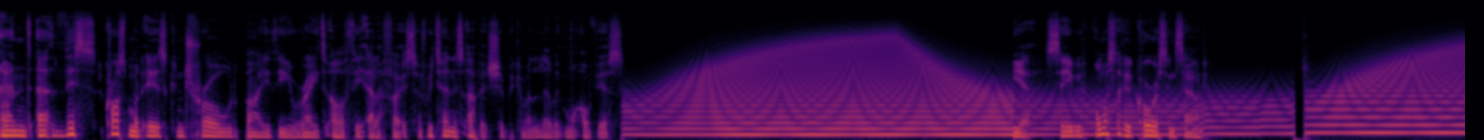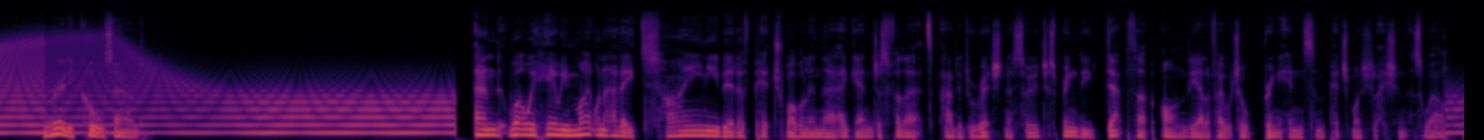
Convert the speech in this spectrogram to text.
And uh, this cross mod is controlled by the rate of the LFO. So if we turn this up, it should become a little bit more obvious. Yeah, see, almost like a chorusing sound. Really cool sound. And while we're here, we might want to add a tiny bit of pitch wobble in there again, just for that added richness. So we just bring the depth up on the LFO, which will bring in some pitch modulation as well.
